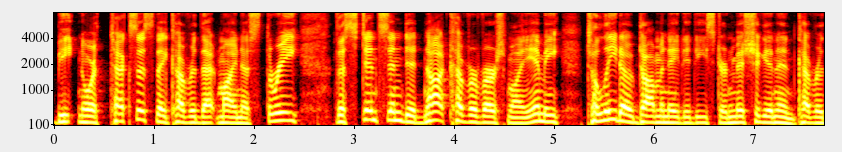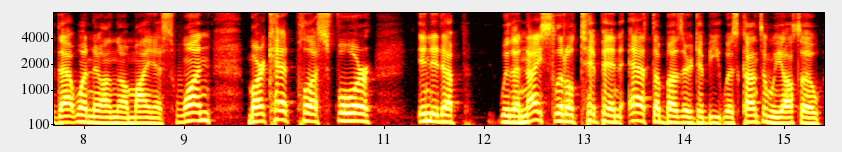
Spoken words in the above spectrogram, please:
beat North Texas. They covered that minus three. The Stetson did not cover versus Miami. Toledo dominated Eastern Michigan and covered that one on the minus one. Marquette plus four ended up with a nice little tip in at the buzzer to beat Wisconsin. We also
